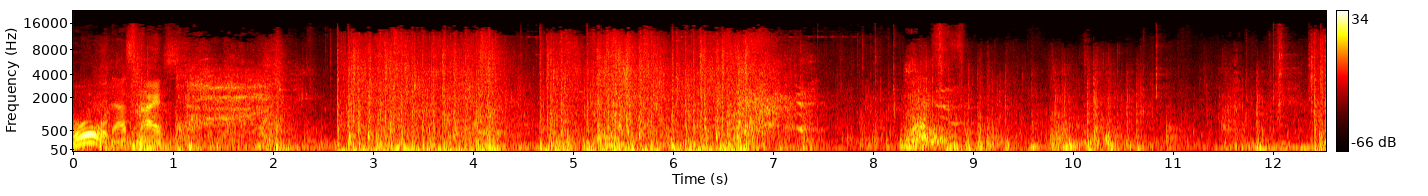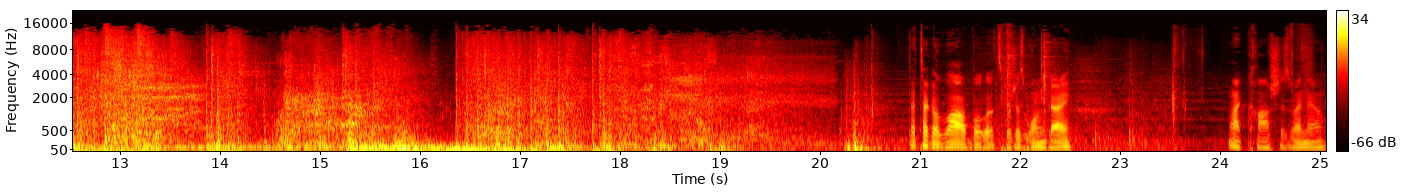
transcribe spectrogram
Ooh, that's nice. That took a lot of bullets for just one guy. I'm not cautious right now.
